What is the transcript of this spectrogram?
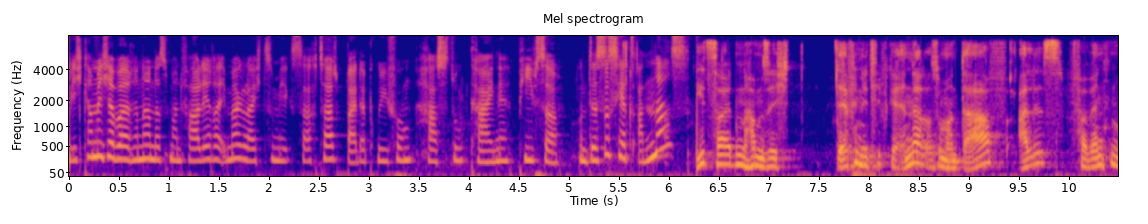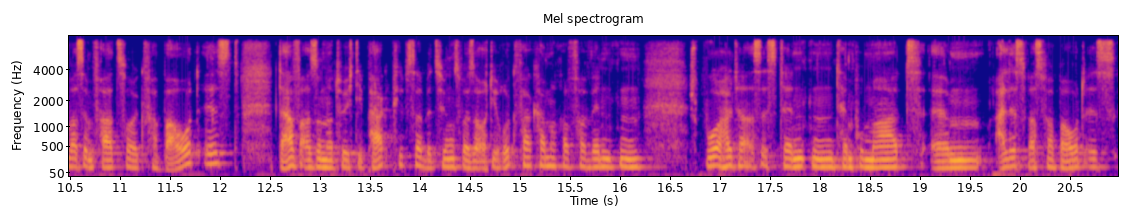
Ich kann mich aber erinnern, dass mein Fahrlehrer immer gleich zu mir gesagt hat, bei der Prüfung hast du keine Piepser. Und das ist jetzt anders? Die Zeiten haben sich definitiv geändert. Also man darf alles verwenden, was im Fahrzeug verbaut ist, darf also natürlich die Parkpiepser beziehungsweise auch die Rückfahrkamera verwenden, Spurhalteassistenten, Tempomat, ähm, alles, was verbaut ist,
